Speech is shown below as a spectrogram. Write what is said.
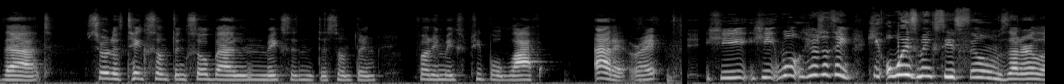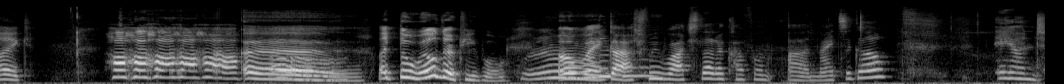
that sort of takes something so bad and makes it into something funny, makes people laugh at it, right? He he. Well, here's the thing. He always makes these films that are like." Ha ha ha ha ha! Uh. oh. Like the Wilder People. Oh my gosh, we watched that a couple uh, nights ago, and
